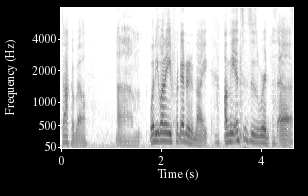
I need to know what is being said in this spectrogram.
Taco Bell. um, What do you want to eat for dinner tonight? On the instances where uh,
